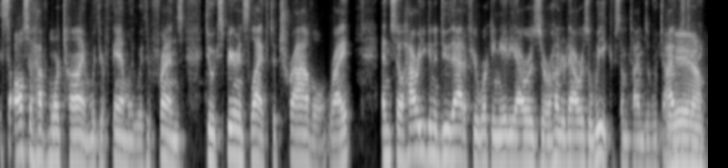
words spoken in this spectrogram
is to also have more time with your family, with your friends, to experience life, to travel, right? And so, how are you going to do that if you're working 80 hours or 100 hours a week, sometimes of which I was doing?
